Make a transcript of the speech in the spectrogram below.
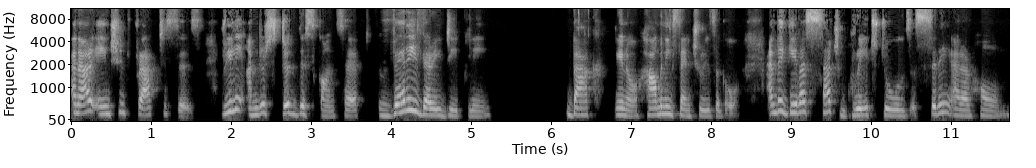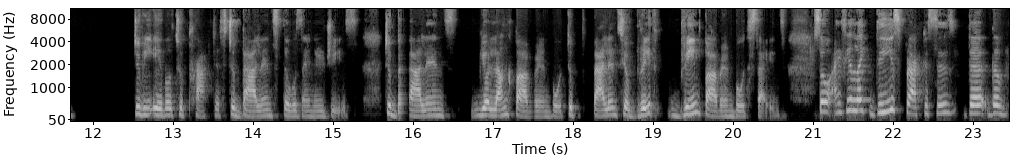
And our ancient practices really understood this concept very very deeply back you know how many centuries ago. And they gave us such great tools sitting at our home to be able to practice to balance those energies to balance your lung power in both to balance your brain brain power in both sides. So i feel like these practices the the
